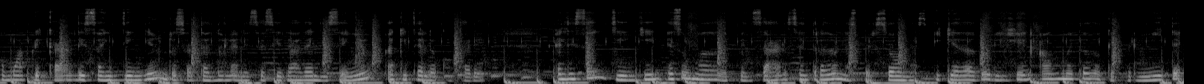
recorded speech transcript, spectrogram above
cómo aplicar Design Thinking resaltando la necesidad del diseño? Aquí te lo contaré. El Design Thinking es un modo de pensar centrado en las personas y que ha dado origen a un método que permite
